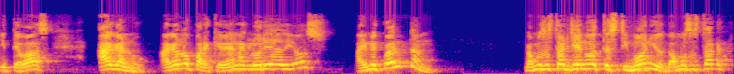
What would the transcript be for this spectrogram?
y te vas, háganlo, háganlo para que vean la gloria de Dios. Ahí me cuentan. Vamos a estar llenos de testimonios, vamos a estar,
